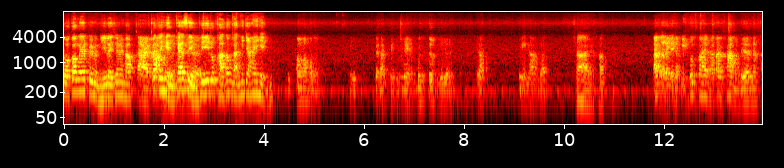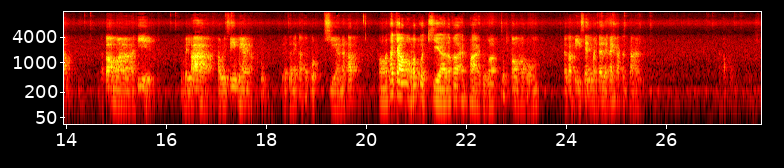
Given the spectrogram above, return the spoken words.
ตัวกล้องไม่ได้เป็นแบบนี้เลยใช่ไหมครับใช่ก็จะเห็นแค่สิ่งที่ลูกค้าต้องการที่จะให้เห็นถูกต้องครับผมนี่กระดาษปิดนี่เลยมืดตึ๊บนี่เลยเห็นไหมไม่เห็นหน้าแล้วใช่ครับ ถ้าเกิดเราอยากจะปิดปุ๊บก็ให้มาตั้งค่าเหมือนเดิมนะครับ แล้วก็มาที่คาเมล่า privacy man นะครับผมแล้วจากนั้นก็ให้กดเคลียร์นะครับอ๋อถ้าจะเอาออกก็กดเคลียร์แล้วก็ apply ถูกป่ะถูกต้องครับผม แล้วก็ตีเส้นใหม่ได้เลยให้กับทางการนะครับผมโอเค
